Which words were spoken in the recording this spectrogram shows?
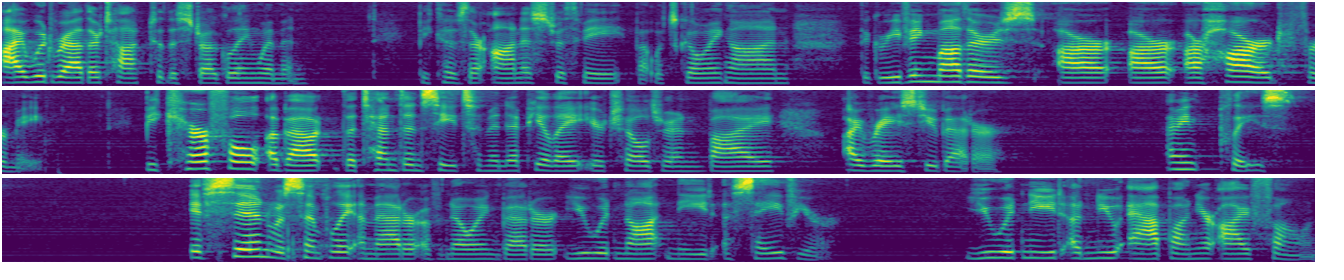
I would rather talk to the struggling women because they're honest with me about what's going on. The grieving mothers are, are, are hard for me. Be careful about the tendency to manipulate your children by, I raised you better. I mean, please, if sin was simply a matter of knowing better, you would not need a savior. You would need a new app on your iPhone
